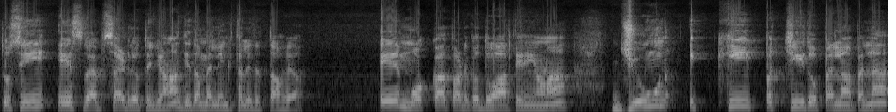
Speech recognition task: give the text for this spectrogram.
ਤੁਸੀਂ ਇਸ ਵੈਬਸਾਈਟ ਦੇ ਉੱਤੇ ਜਾਣਾ, ਜਿਹਦਾ ਮੈਂ ਲਿੰਕ ਥੱਲੇ ਦਿੱਤਾ ਹੋਇਆ। ਇਹ ਮੌਕਾ ਤੁਹਾਡੇ ਕੋਲ ਦੁਆਰ ਤੇ ਨਹੀਂ ਆਉਣਾ। ਜੂਨ 21 25 ਤੋਂ ਪਹਿਲਾਂ ਪਹਿਲਾਂ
